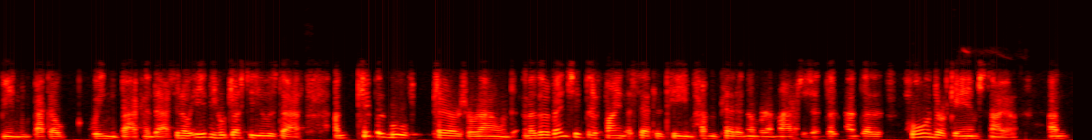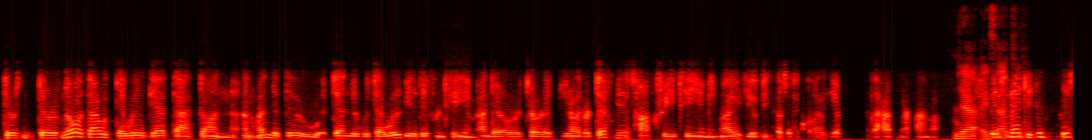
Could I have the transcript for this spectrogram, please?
being back out wing back and that. You know, even who just to use that. And people move players around, and they'll eventually they'll find a settled team, having played a number of matches, and they'll, and they'll hone their game style. And there's there's no doubt they will get that done. And when they do, then there, there will be a different team, and they're, they're you know they're definitely a top three team in my view because of the quality of they have in their panel. Yeah, exactly. This this,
